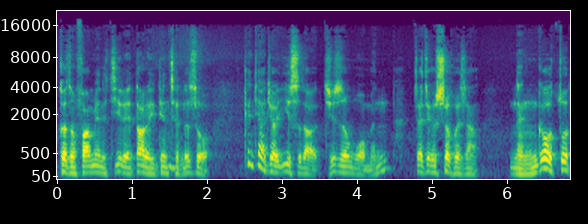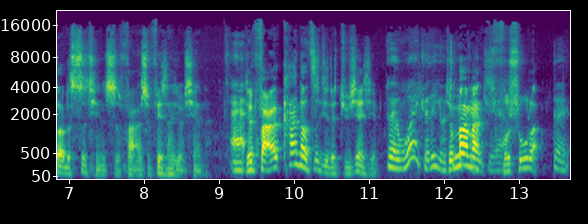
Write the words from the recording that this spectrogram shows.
各种方面的积累到了一定程度的时候，更加就要意识到，其实我们在这个社会上能够做到的事情是反而是非常有限的。哎，就反而看到自己的局限性。对，我也觉得有。就慢慢服输了。对，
